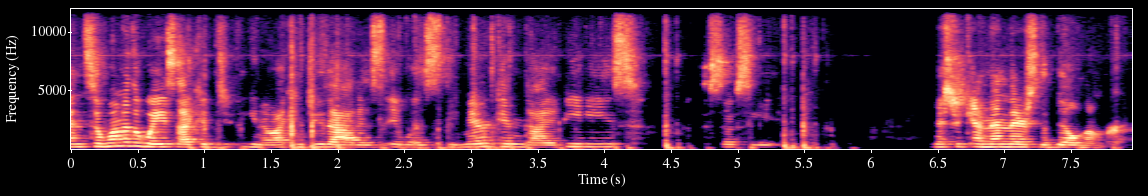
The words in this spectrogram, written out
And so one of the ways I could, do, you know, I can do that is it was the American Diabetes Association, Michigan, and then there's the bill number.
